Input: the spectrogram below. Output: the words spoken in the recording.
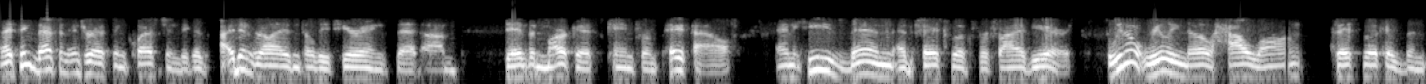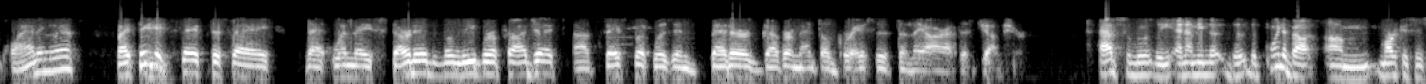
And I think that's an interesting question because I didn't realize until these hearings that um, David Marcus came from PayPal and he's been at Facebook for five years. So we don't really know how long Facebook has been planning this, but I think it's safe to say that when they started the Libra project, uh, Facebook was in better governmental graces than they are at this juncture. Absolutely, and I mean the the, the point about um, Marcus's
